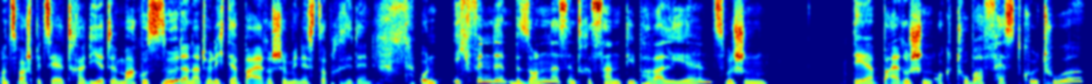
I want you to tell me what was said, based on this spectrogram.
und zwar speziell tradierte. Markus Söder natürlich, der bayerische Ministerpräsident. Und ich finde besonders interessant die Parallelen zwischen der bayerischen Oktoberfestkultur,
